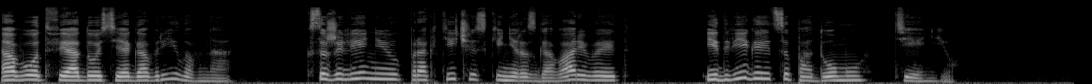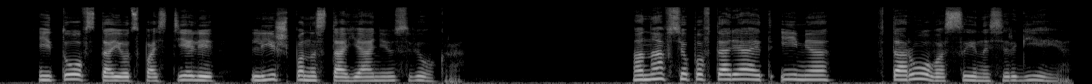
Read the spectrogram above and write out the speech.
А вот Феодосия Гавриловна, к сожалению, практически не разговаривает и двигается по дому тенью. И то встает с постели лишь по настоянию свекра. Она все повторяет имя второго сына Сергея,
